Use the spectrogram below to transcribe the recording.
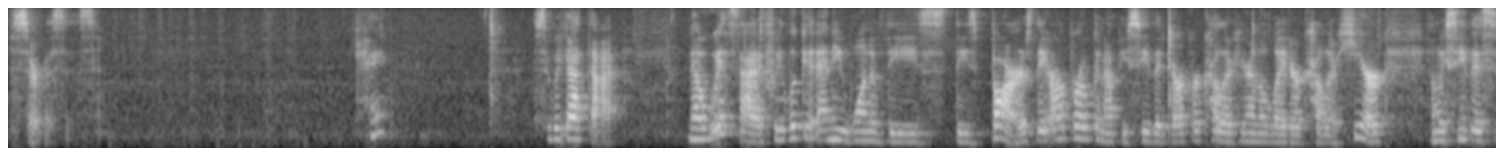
services. Okay, so we got that. Now with that, if we look at any one of these, these bars, they are broken up. You see the darker color here and the lighter color here. And we see this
